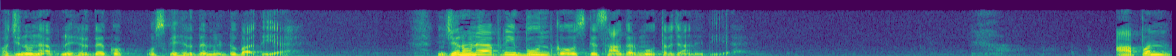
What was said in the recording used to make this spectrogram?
और जिन्होंने अपने हृदय को उसके हृदय में डुबा दिया है। जिन्होंने अपनी बूंद को उसके सागर में उतर जाने दिया है। आपन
